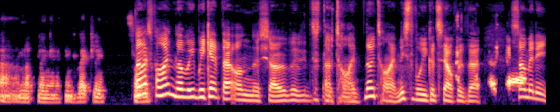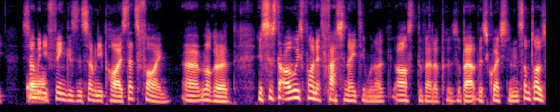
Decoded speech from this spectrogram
uh, I'm not playing anything lately. No, that's fine. No, we, we get that on the show. Just no time, no time. Least of all, your good self with uh, so many, so yeah. many fingers and so many pies. That's fine. Uh, I'm not gonna. It's just that I always find it fascinating when I ask developers about this question. And sometimes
